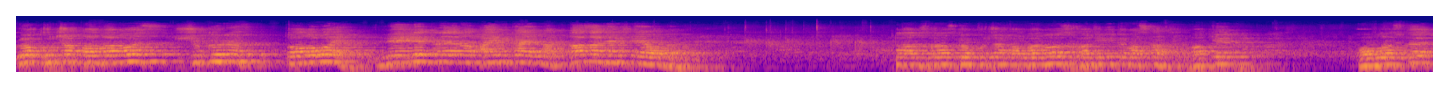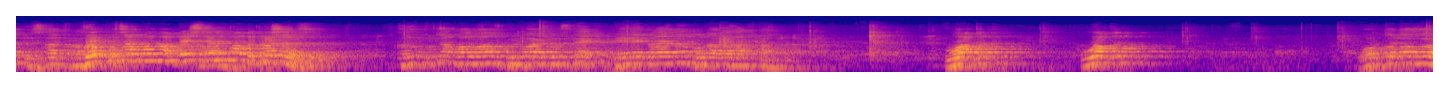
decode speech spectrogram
Көк Құрчан балбанымыз Шүкіров Толыбай Лейлек районы Айбек айылынан таза жеңіске oldu. Tanıştırınız Көк Құрчан балбанымыз Хажигити Басқат Бакет областы Разы Көп бурчан балбан 5 секунд калды күрөшөбүз. Қызыл Құрчан балбанымыз Гүлбаев Дүрісбек Лейлек районы Бұлда Қазақтан Уақыт. Уақыт. ортадағы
